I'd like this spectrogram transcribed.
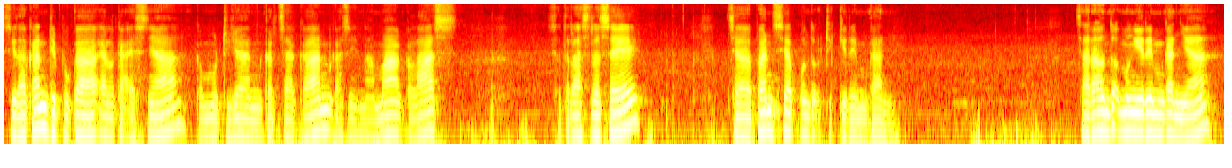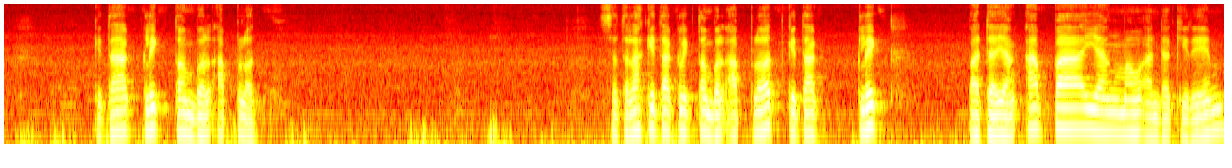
Silakan dibuka LKS nya kemudian kerjakan kasih nama kelas. Setelah selesai jawaban siap untuk dikirimkan. Cara untuk mengirimkannya kita klik tombol upload. Setelah kita klik tombol upload kita klik pada yang apa yang mau Anda kirim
